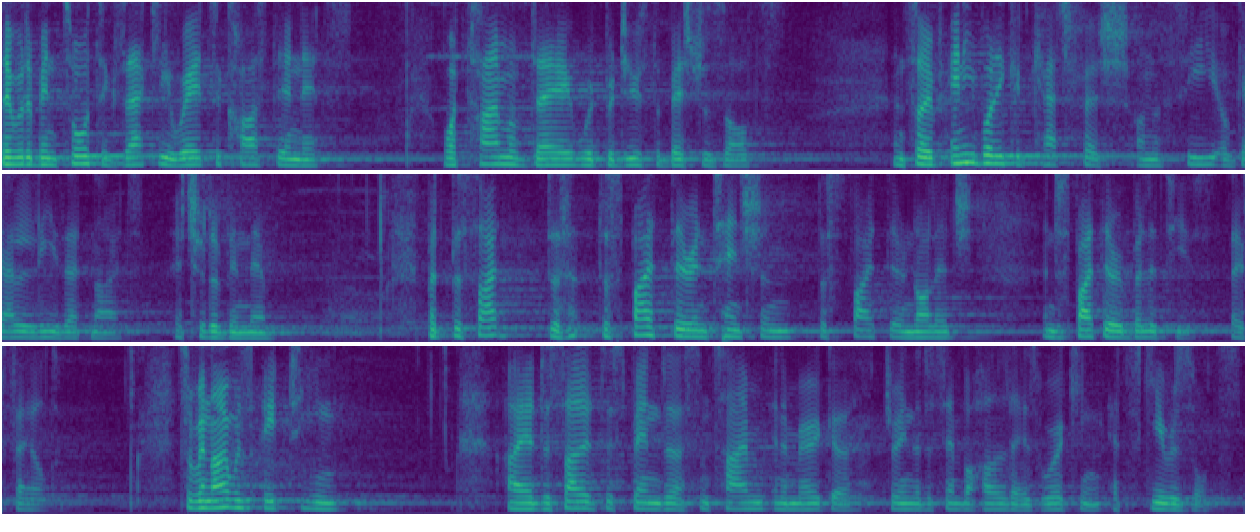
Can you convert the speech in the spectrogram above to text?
They would have been taught exactly where to cast their nets, what time of day would produce the best results. And so, if anybody could catch fish on the Sea of Galilee that night, it should have been them. But beside, despite their intention, despite their knowledge, and despite their abilities, they failed. So, when I was 18, I decided to spend uh, some time in America during the December holidays working at ski resorts.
